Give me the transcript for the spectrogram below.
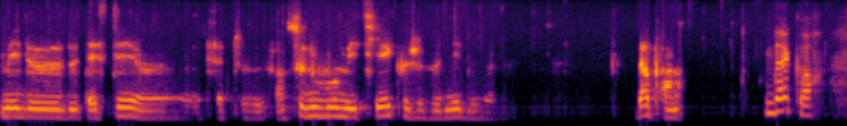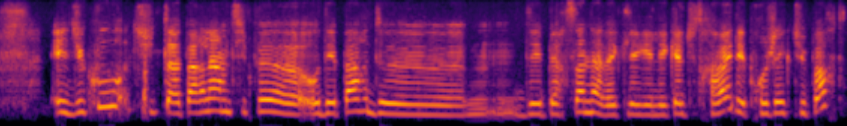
mais de, tester euh, cette, ce nouveau métier que je venais d'apprendre. D'accord. Et du coup, tu t'as parlé un petit peu euh, au départ de, des personnes avec lesquelles tu travailles, des projets que tu portes.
